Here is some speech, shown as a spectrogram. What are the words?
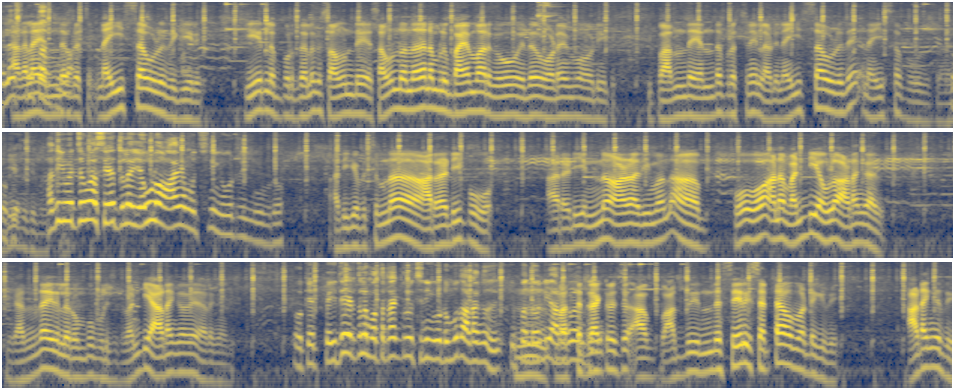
இல்லை அதெல்லாம் எந்த பிரச்சனை நைஸாக விழுது கீர் கீரில் பொறுத்தளவுக்கு சவுண்டு சவுண்டு வந்தால் தான் நம்மளுக்கு பயமாக இருக்கும். ஓ ஏதோ உடையுமோ அப்படின்ட்டு. இப்போ அந்த எந்த பிரச்சனையும் இல்லை. அப்படி நைஸாக விழுது நைஸாக போகுது. அதிகபட்சமாக சேத்துல எவ்வளோ ஆழம் வச்சு நீங்கள் ஓட்டுறீங்க ப்ரோ அதிகபட்சம்னா அரை அடி போவோம். அரை அடி இன்னும் ஆழம் அதிகமாக தான் போவோம். ஆனால் வண்டி அவ்வளோ அடங்காது. எனக்கு அதுதான் இதில் ரொம்ப பிடிச்சது. வண்டி அடங்கவே அடங்காது. ஓகே இப்போ இதே இடத்துல மற்ற டிராக்டர் வச்சு நீங்கள் ஓட்டும்போது அடங்குது. இப்போ இந்த வண்டி மற்ற டிராக்டர் வச்சு அது இந்த சேருக்கு செட் ஆக மாட்டேங்குது. அடங்குது.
